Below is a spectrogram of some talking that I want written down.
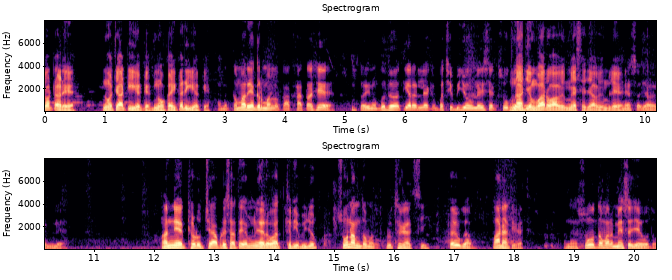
ચોટાડે. નો ચાટી શકે નો કંઈ કરી શકે. અને તમારી અગર માન લો કે આ ખાતા છે તો એનો બધો અત્યારે જ લે કે પછી બીજો લઈ શકે કે શું ના જેમ વારો આવે મેસેજ આવે એમ લે. મેસેજ આવે એમ લે. અન્ય એક ખેડૂત છે આપણી સાથે એમની યાર વાત કરીએ બીજું. શું નામ તમારું? પૃથ્વીરાજસિંહ. કયું ગામ? પાંડા તીરથ. અને શું તમારે મેસેજ આવ્યો હતો?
